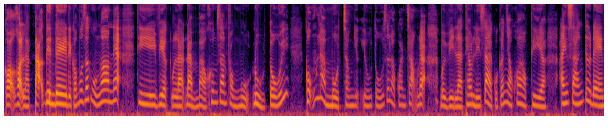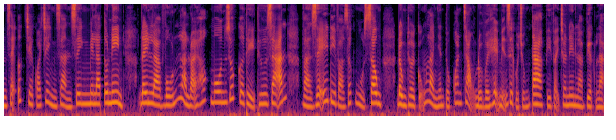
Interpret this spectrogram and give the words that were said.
gọi gọi là tạo tiền đề để có một giấc ngủ ngon đấy ạ. Thì việc là đảm bảo không gian phòng ngủ đủ tối cũng là một trong những yếu tố rất là quan trọng đấy ạ. Bởi vì là theo lý giải của các nhà khoa học thì à, ánh sáng từ đèn sẽ ức chế quá trình sản sinh melatonin. Đây là vốn là loại hormone giúp cơ thể thư giãn và dễ đi vào giấc ngủ sâu, đồng thời cũng là nhân tố quan trọng đối với hệ miễn dịch của chúng ta. Vì vậy cho nên là việc là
